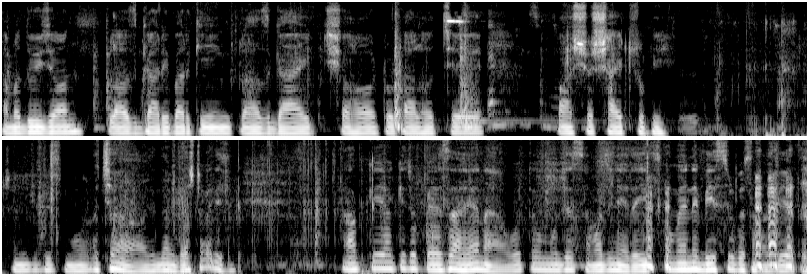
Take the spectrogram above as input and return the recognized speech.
আমরা দুইজন প্লাস গাড়ি পার্কিং প্লাস গাইড সহ টোটাল হচ্ছে পাঁচশো ষাট রুপি टेन रुपीज़ मोर अच्छा जिंदा में दस टका दीजिए आपके यहाँ की जो पैसा है ना वो तो मुझे समझ नहीं आता इसको मैंने बीस रुपये समझ लिया था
